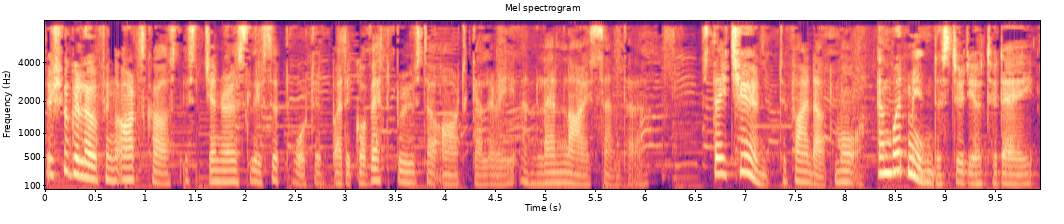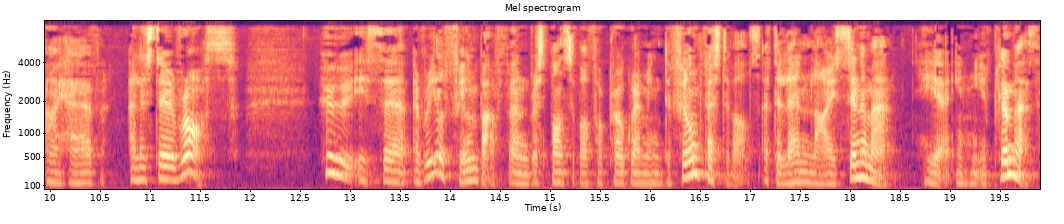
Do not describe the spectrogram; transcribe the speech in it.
The Sugarloafing Artscast is generously supported by the Govett Brewster Art Gallery and Len Lye Centre. Stay tuned to find out more. And with me in the studio today, I have Alastair Ross, who is a, a real film buff and responsible for programming the film festivals at the Len Lye Cinema here in New Plymouth.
